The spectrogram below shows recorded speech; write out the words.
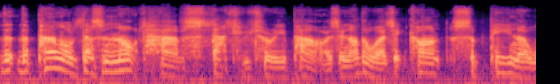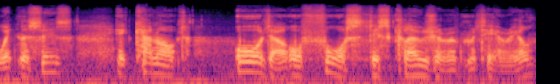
The, the panel does not have statutory powers. In other words, it can't subpoena witnesses, it cannot order or force disclosure of material.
